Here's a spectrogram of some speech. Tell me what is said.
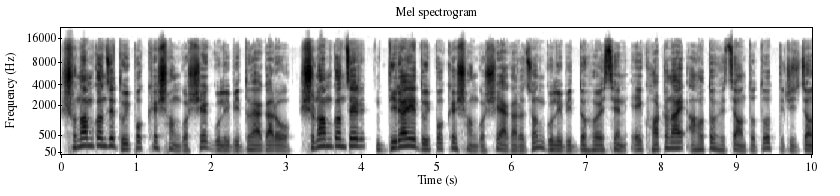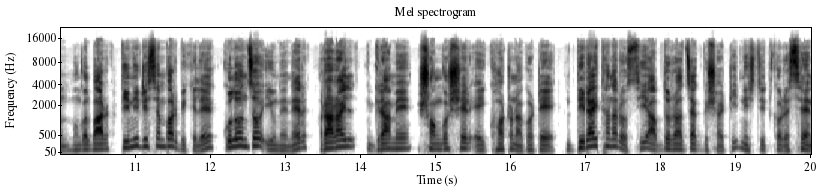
সুনামগঞ্জে দুই পক্ষের সংঘর্ষে গুলিবিদ্ধ এগারো। সুনামগঞ্জের দিরায়ে দুই পক্ষের সংঘর্ষে এগারো জন গুলিবিদ্ধ হয়েছেন। এই ঘটনায় আহত হয়েছে অন্তত ত্রিশ জন। মঙ্গলবার তিনই ডিসেম্বর বিকেলে কুলঞ্জ ইউনিয়নের রারাইল গ্রামে সংঘর্ষের এই ঘটনা ঘটে। দিরাই থানার ওসি আব্দুর রাজ্জাক বিষয়টি নিশ্চিত করেছেন।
